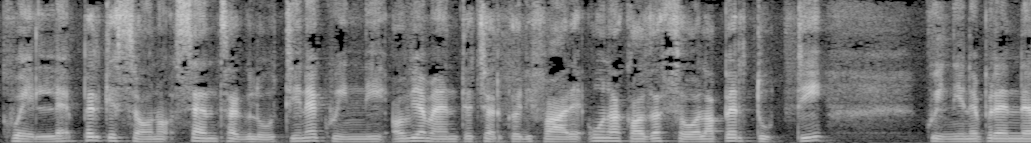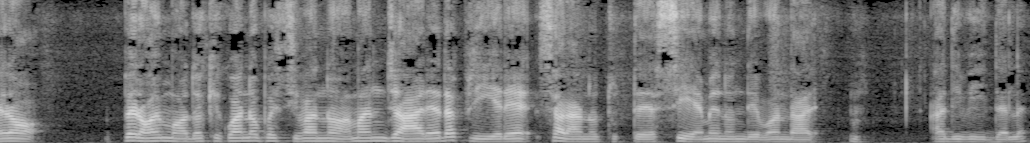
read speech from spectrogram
quelle perché sono senza glutine, quindi ovviamente cerco di fare una cosa sola per tutti, quindi ne prenderò però in modo che quando poi si vanno a mangiare ad aprire saranno tutte assieme, non devo andare mm, a dividerle.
